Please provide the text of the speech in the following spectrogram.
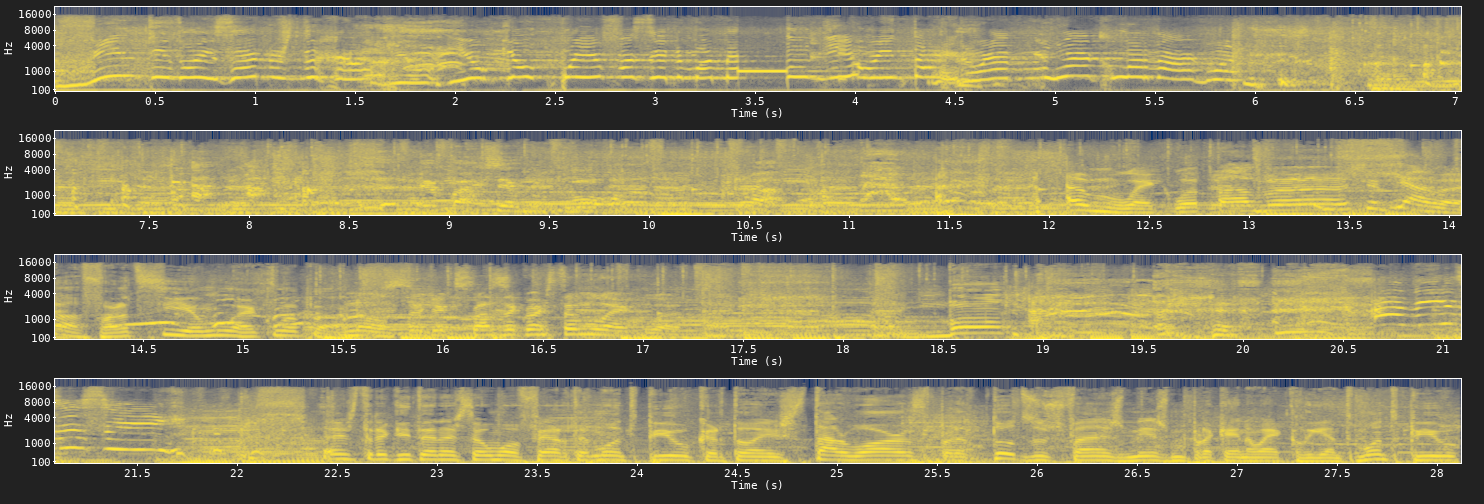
22 anos de rádio e o que ele põe a fazer numa merda um guião inteiro é molécula d'água. Epá, isso é muito bom. A molécula estava chateada. Está fora de si a molécula, pá. Não sei o que é que se passa com esta molécula. Bom, Há dias assim. as Traquitanas são uma oferta Montepio, cartões Star Wars para todos os fãs, mesmo para quem não é cliente Montepio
